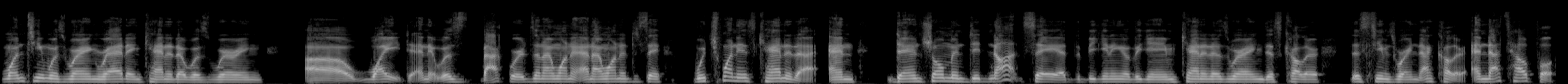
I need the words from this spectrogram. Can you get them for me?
one team was wearing red and Canada was wearing uh, white, and it was backwards. And I wanted and I wanted to say which one is Canada and Dan Shulman did not say at the beginning of the game, Canada's wearing this color, this team's wearing that color. And that's helpful.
